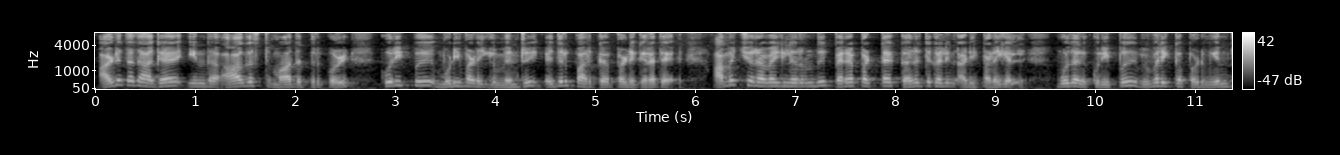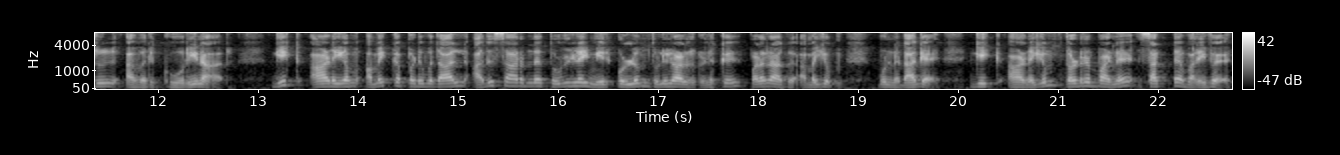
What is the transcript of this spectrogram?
அடுத்ததாக இந்த ஆகஸ்ட் மாதத்திற்குள் குறிப்பு முடிவடையும் என்று எதிர்பார்க்கப்படுகிறது. அமைச்சரவையிலிருந்து பெறப்பட்ட கருத்துக்களின் அடிப்படையில் முதல் குறிப்பு விவரிக்கப்படும் என்று அவர் கூறினார். கிக் ஆணையம் அமைக்கப்படுவதால் அது சார்ந்த தொழிலை மேற்கொள்ளும் தொழிலாளர்களுக்கு பலனாக அமையும். முன்னதாக கிக் ஆணையம் தொடர்பான சட்ட வரைவு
